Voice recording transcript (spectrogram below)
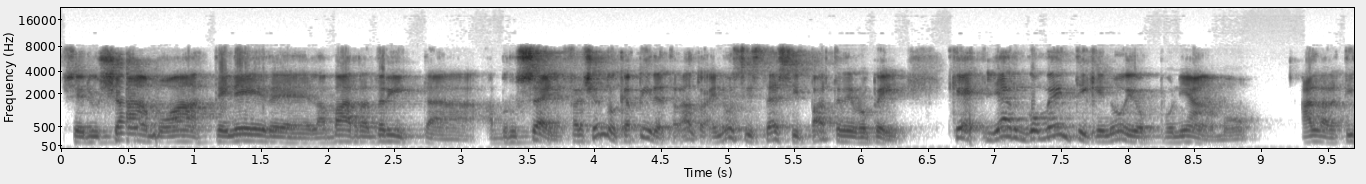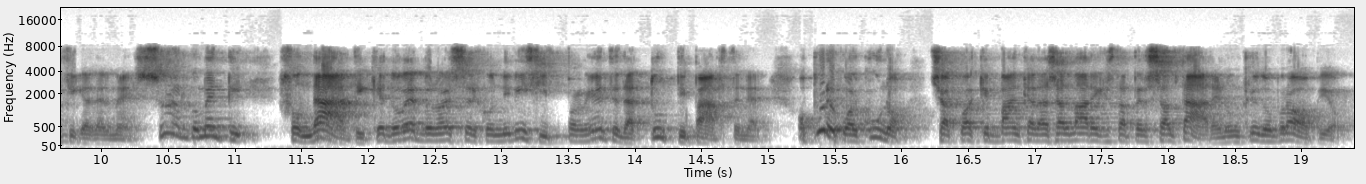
Se riusciamo a tenere la barra dritta a Bruxelles, facendo capire tra l'altro ai nostri stessi partner europei che gli argomenti che noi opponiamo alla ratifica del MES sono argomenti fondati che dovrebbero essere condivisi probabilmente da tutti i partner. Oppure qualcuno ha qualche banca da salvare che sta per saltare, non credo proprio.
